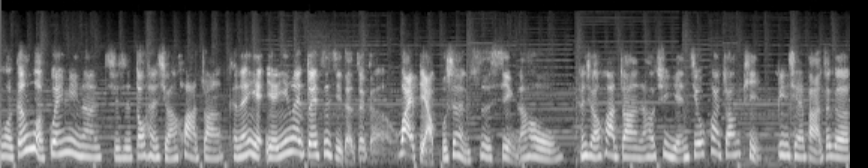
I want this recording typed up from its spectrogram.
我跟我闺蜜呢，其实都很喜欢化妆，可能也也因为对自己的这个外表不是很自信，然后很喜欢化妆，然后去研究化妆品，并且把这个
